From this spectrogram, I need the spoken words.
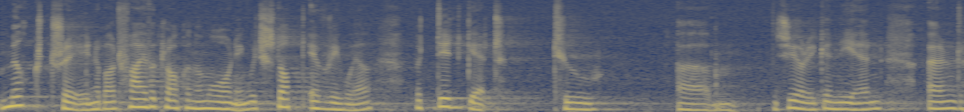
milk train about five o'clock in the morning, which stopped everywhere, but did get to um, Zurich in the end. And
